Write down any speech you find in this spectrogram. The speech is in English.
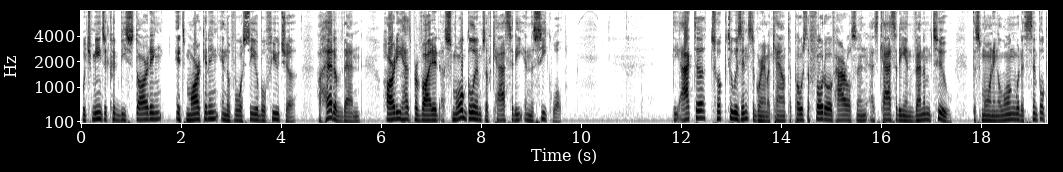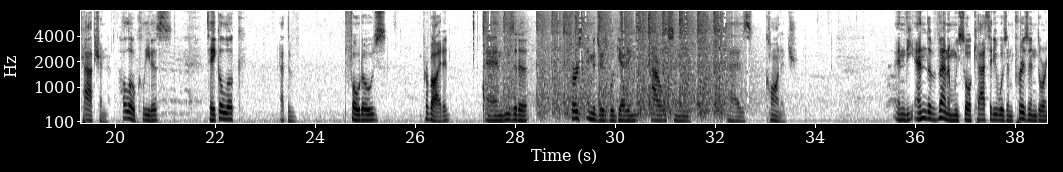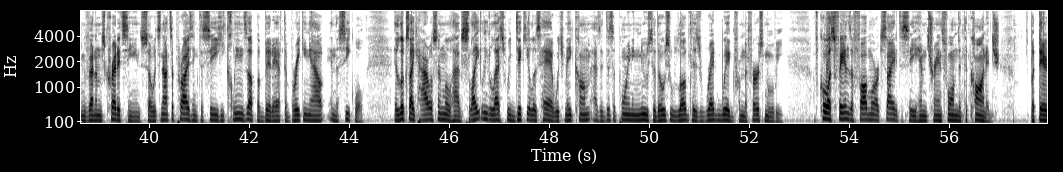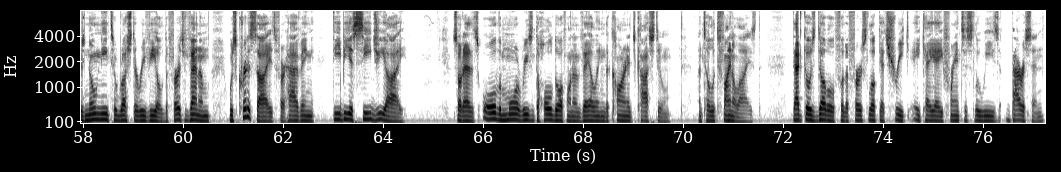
which means it could be starting its marketing in the foreseeable future. Ahead of then, Hardy has provided a small glimpse of Kasady in the sequel. The actor took to his Instagram account to post a photo of Harrelson as Kasady in Venom 2 this morning, along with a simple caption Hello, Cletus. Take a look at the photos provided, and these are the first images we're getting Harrelson as Carnage. In the end of Venom, we saw Kasady was in prison during Venom's credit scene, so it's not surprising to see he cleans up a bit after breaking out in the sequel. It looks like Harrelson will have slightly less ridiculous hair, which may come as a disappointing news to those who loved his red wig from the first movie. Of course, fans are far more excited to see him transformed into Carnage, but there's no need to rush the reveal. The first Venom was criticized for having devious CGI so that it's all the more reason to hold off on unveiling the Carnage costume until it's finalized. That goes double for the first look at Shriek, aka Frances Louise Barrison,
